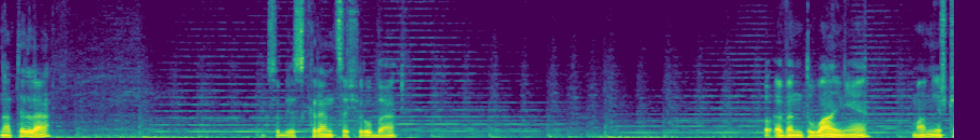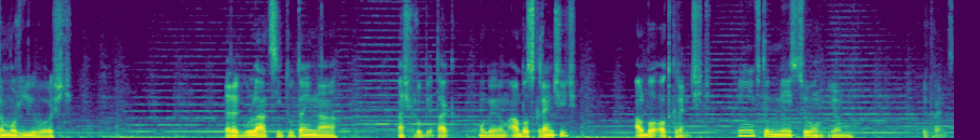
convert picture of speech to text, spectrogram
Na tyle, jak sobie skręcę śrubę, to ewentualnie mam jeszcze możliwość regulacji tutaj na, na śrubie, tak? Mogę ją albo skręcić, albo odkręcić. I w tym miejscu ją wykręcę.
